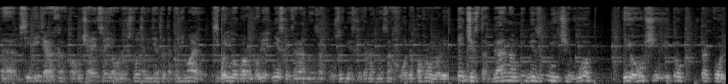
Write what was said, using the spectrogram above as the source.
Э, В Сибитерах, как получается, я уже что-то где-то это понимаю. Сегодня мы попробовали несколько разных закусок, несколько разных заходов. Попробовали и чистоганом, и без ничего. И общий итог такой.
